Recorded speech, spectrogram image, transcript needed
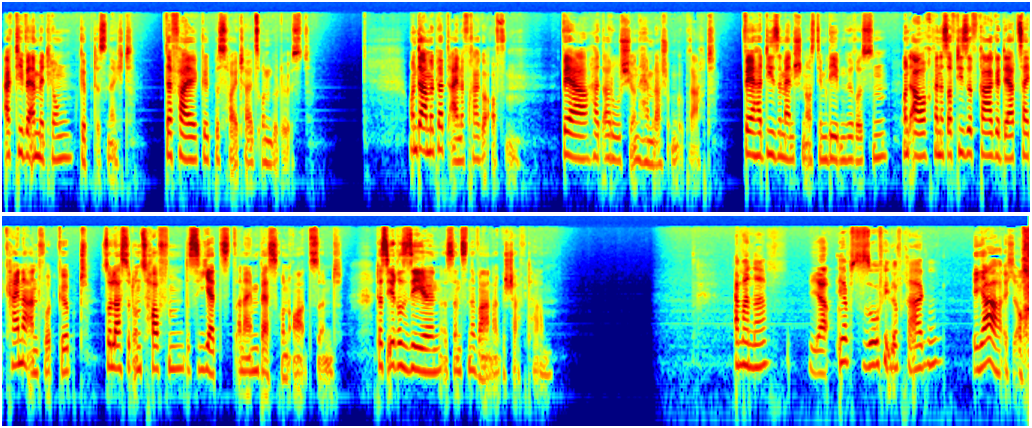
Aktive Ermittlungen gibt es nicht. Der Fall gilt bis heute als ungelöst. Und damit bleibt eine Frage offen. Wer hat Arushi und Hemrash umgebracht? Wer hat diese Menschen aus dem Leben gerissen? Und auch wenn es auf diese Frage derzeit keine Antwort gibt, so lasset uns hoffen, dass sie jetzt an einem besseren Ort sind dass ihre Seelen es ins Nirvana geschafft haben. Amanda. Ja. Ich habe so viele Fragen. Ja, ich auch.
